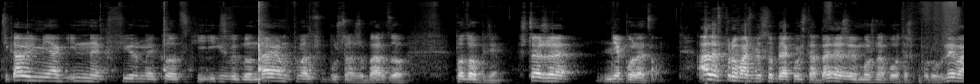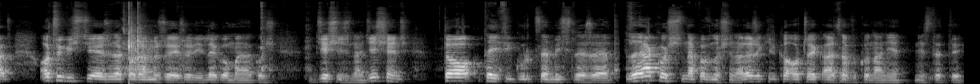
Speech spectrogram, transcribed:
Ciekawi mnie jak inne firmy klocki X wyglądają, natomiast przypuszczam, że bardzo podobnie. Szczerze nie polecam. Ale wprowadźmy sobie jakąś tabelę, żeby można było też porównywać. Oczywiście, że zakładamy, że jeżeli Lego ma jakoś 10 na 10, to tej figurce myślę, że za jakość na pewno się należy kilka oczek, ale za wykonanie niestety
